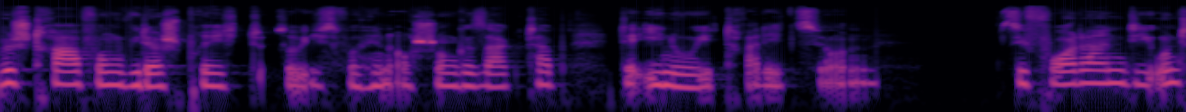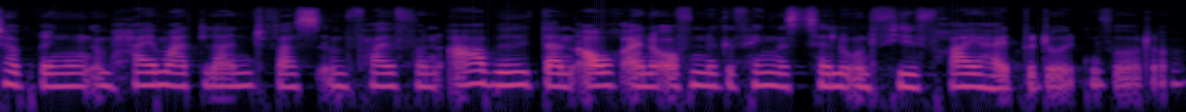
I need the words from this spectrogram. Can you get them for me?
Bestrafung widerspricht, so wie ich es vorhin auch schon gesagt habe, der Inuit-Tradition. Sie fordern die Unterbringung im Heimatland, was im Fall von Abel dann auch eine offene Gefängniszelle und viel Freiheit bedeuten würde.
